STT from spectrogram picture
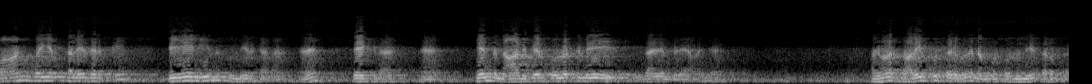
வான்பயிர் தலைதற்கு வேலின்னு சொல்லியிருக்காங்க. சேர்க்கிறார் என்று நாலு பேர் சொல்லட்டுமே இதான் என்னுடைய அதனால தலைப்பு தருவது நம்ம சொல்லிலே தரப்ப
